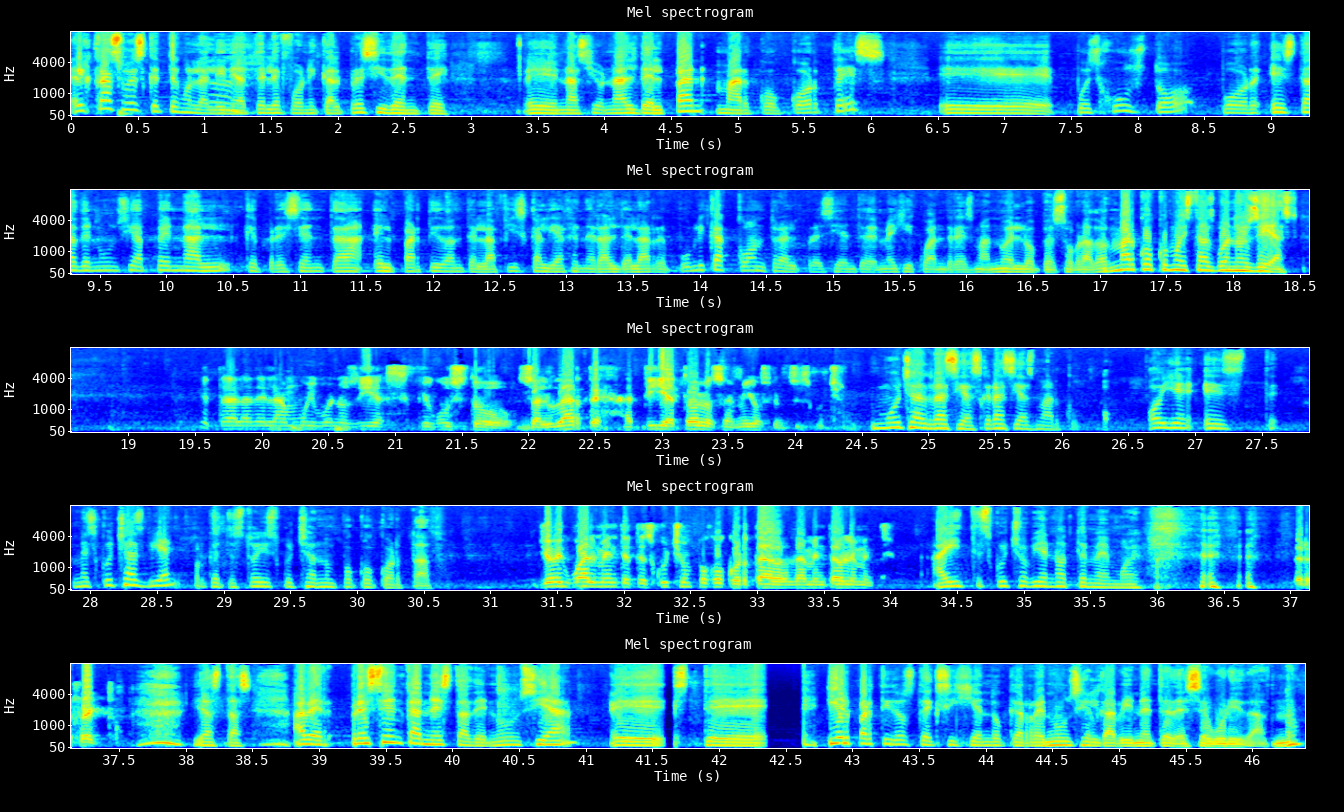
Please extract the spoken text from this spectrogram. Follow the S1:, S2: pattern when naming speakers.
S1: El caso es que tengo en la línea telefónica al presidente eh, nacional del PAN, Marco Cortés, eh, pues justo por esta denuncia penal que presenta el partido ante la Fiscalía General de la República contra el presidente de México, Andrés Manuel López Obrador. Marco, ¿cómo estás? Buenos días.
S2: ¿Qué tal, Adela? Muy buenos días. Qué gusto saludarte a ti y a todos los amigos que nos escuchan.
S1: Muchas gracias, gracias Marco. Oye, este, ¿me escuchas bien? Porque te estoy escuchando un poco cortado.
S2: Yo igualmente te escucho un poco cortado, lamentablemente.
S1: Ahí te escucho bien, no te me muevas.
S2: Perfecto.
S1: ya estás. A ver, presentan esta denuncia, este, y el partido está exigiendo que renuncie el gabinete de seguridad, ¿no?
